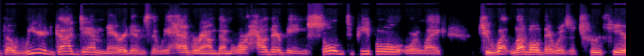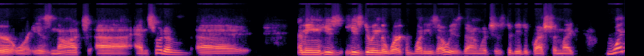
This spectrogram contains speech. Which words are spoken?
the weird goddamn narratives that we have around them or how they're being sold to people or like to what level there was a truth here or is not uh, and sort of uh, i mean he's he's doing the work of what he's always done which is to be the question like what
